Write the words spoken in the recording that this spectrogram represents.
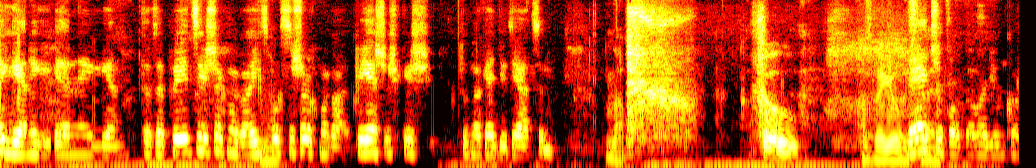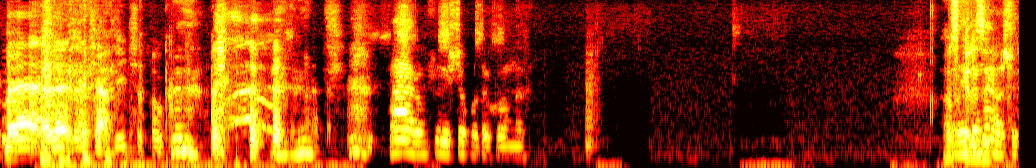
Igen, igen, igen. Tehát a PC-sek, meg a Xbox-osok, meg a PS-osok is tudnak együtt játszani. Na. Fú. Az még jó is De egy csoportban vagyunk. De ne, ne csábítsatok. Három fős csapatok vannak. Azt kérdezik,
